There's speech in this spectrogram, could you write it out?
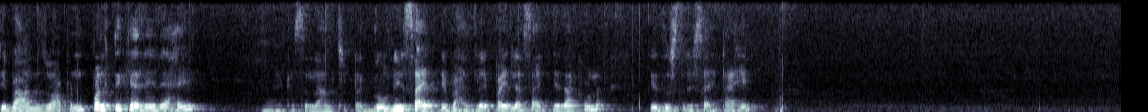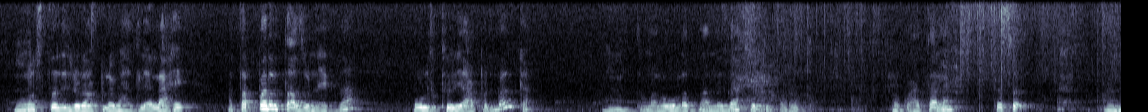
ती बाजू आपण पलटी केलेली आहे कसं लाल चटक. दोन्ही साईडने भाजले पहिल्या साईडने दाखवलं ही दुसरी साईड आहे. मस्त धिरडं आपलं भाजलेलं आहे. आता परत अजून एकदा उलथूया आपण बरं का. हं, तुम्हाला उलटताना दाखवते परत. नको आता ना तसं हं.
